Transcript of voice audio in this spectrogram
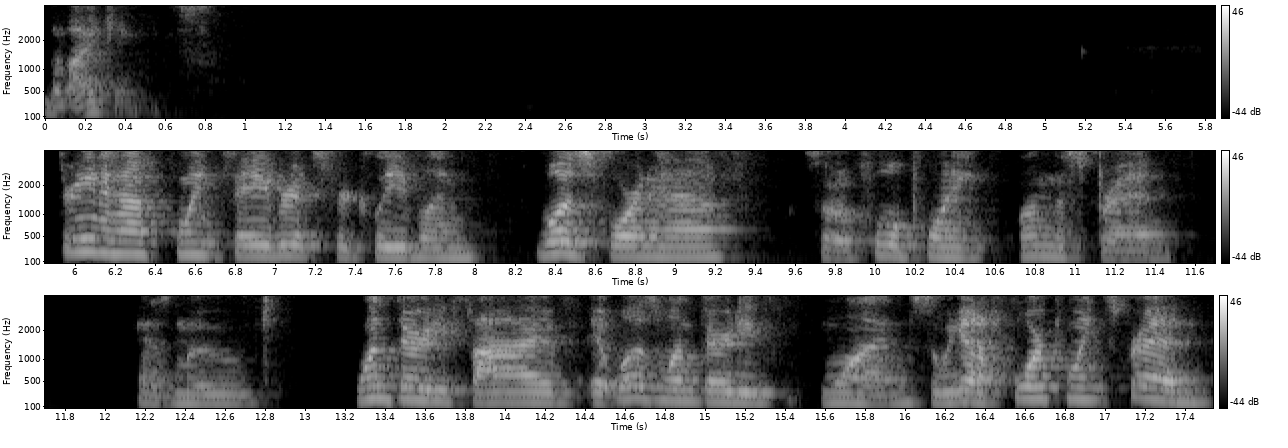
the Vikings. Three and a half point favorites for Cleveland was four and a half. So a full point on the spread has moved. 135. It was 131. So we got a four point spread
